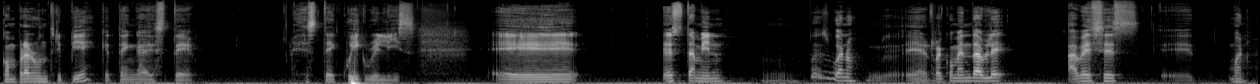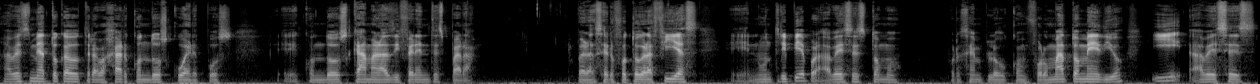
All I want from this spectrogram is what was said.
comprar un tripié que tenga este, este quick release. Eh, es también pues bueno recomendable a veces bueno a veces me ha tocado trabajar con dos cuerpos con dos cámaras diferentes para para hacer fotografías en un tripié. A veces tomo, por ejemplo, con formato medio y a veces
